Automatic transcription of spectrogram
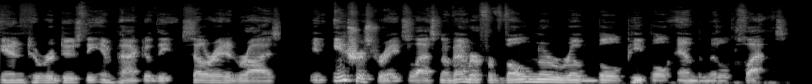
in to reduce the impact of the accelerated rise in interest rates last November for vulnerable people and the middle class.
